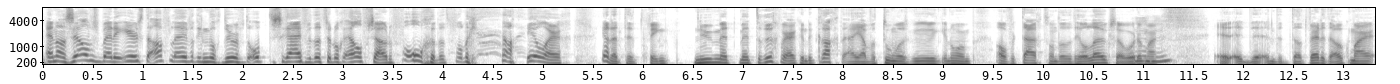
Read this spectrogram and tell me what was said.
En dan zelfs bij de eerste aflevering nog durfde op te schrijven... dat er nog elf zouden volgen. Dat vond ik heel erg... Ja, dat, dat vind ik nu met, met terugwerkende kracht. Ah, ja, want toen was ik natuurlijk enorm overtuigd van dat het heel leuk zou worden. Maar eh, eh, de- dat werd het ook. Maar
